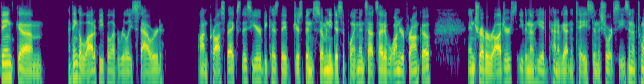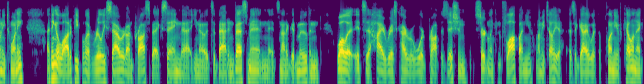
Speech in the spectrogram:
think um, I think a lot of people have really soured on prospects this year because they've just been so many disappointments outside of Wander Franco and Trevor Rogers, even though he had kind of gotten a taste in the short season of 2020. I think a lot of people have really soured on prospects, saying that you know it's a bad investment and it's not a good move. And while it's a high risk, high reward proposition, certainly can flop on you. Let me tell you, as a guy with a plenty of Kelenic,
